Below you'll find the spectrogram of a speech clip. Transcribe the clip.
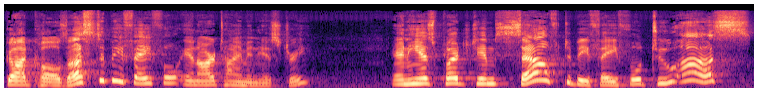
God calls us to be faithful in our time in history, and he has pledged himself to be faithful to us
